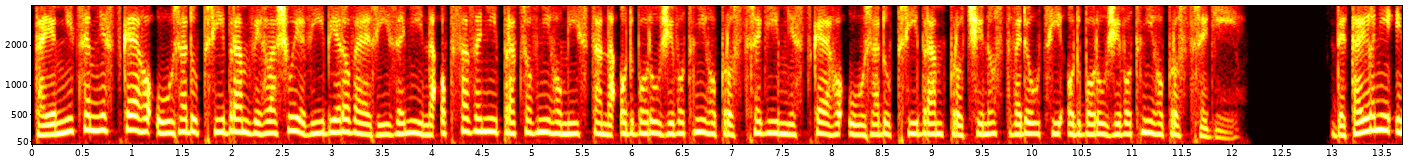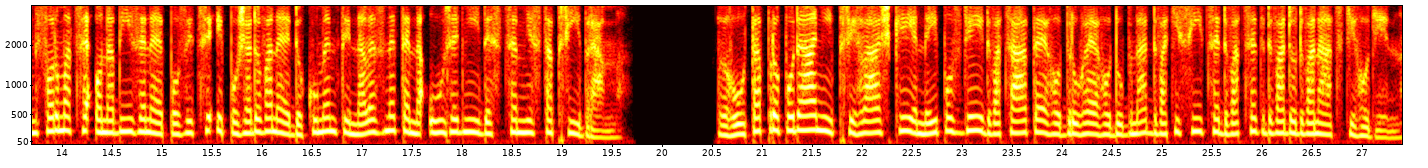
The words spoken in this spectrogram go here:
Tajemnice Městského úřadu Příbram vyhlašuje výběrové řízení na obsazení pracovního místa na odboru životního prostředí Městského úřadu Příbram pro činnost vedoucí odboru životního prostředí. Detailní informace o nabízené pozici i požadované dokumenty naleznete na úřední desce města Příbram. Lhůta pro podání přihlášky je nejpozději 22. dubna 2022 do 12 hodin.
